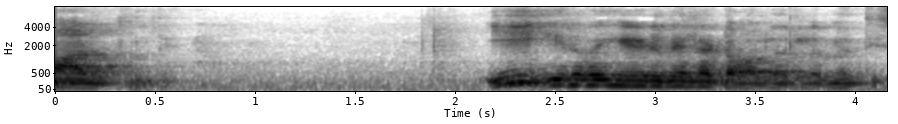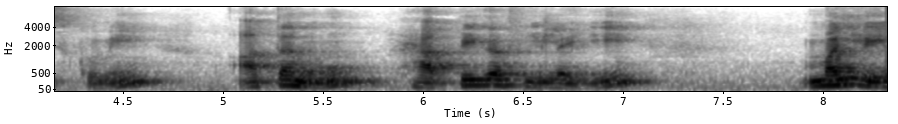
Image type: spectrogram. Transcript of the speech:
మారుతుంది. ఈ ఇరవై ఏడు వేల డాలర్లను తీసుకుని అతను హ్యాపీగా ఫీల్ అయ్యి మళ్ళీ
